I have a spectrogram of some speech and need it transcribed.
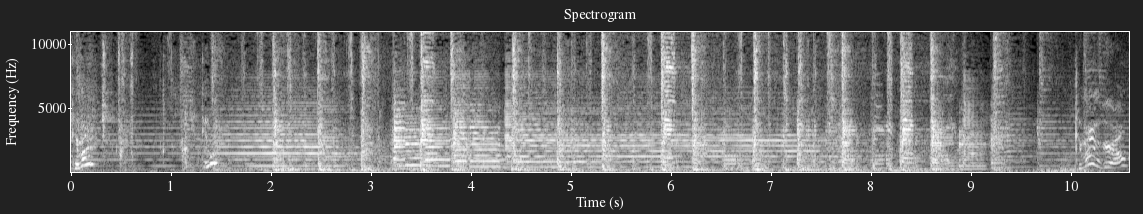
Come on. Come on. Come on, girl.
